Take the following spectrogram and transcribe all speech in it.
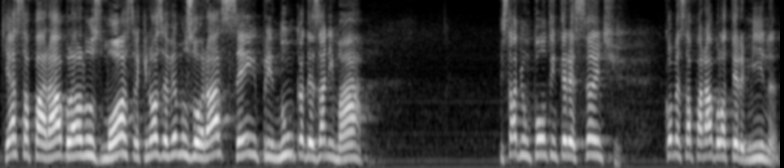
que essa parábola ela nos mostra que nós devemos orar sempre, nunca desanimar. E sabe um ponto interessante? Como essa parábola termina?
